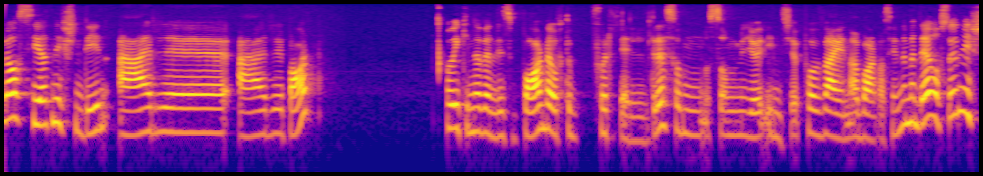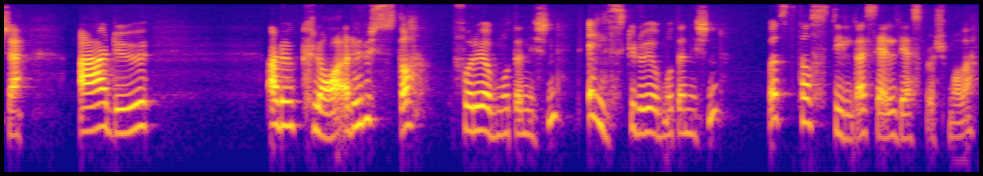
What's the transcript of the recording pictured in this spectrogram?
la oss si at nisjen din er, eh, er barn. Og ikke nødvendigvis barn, det er ofte foreldre som, som, gjør innkjøp på vegne av barna sine. Men det er også en nisje. Er du, er du klar, er du rusta for å jobbe mot den nisjen? Elsker du å jobbe mot den nisjen? Bare Still deg selv det spørsmålet.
